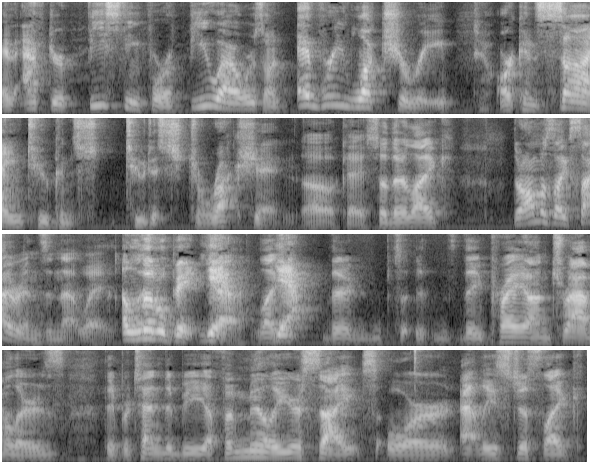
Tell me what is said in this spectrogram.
and after feasting for a few hours on every luxury, are consigned to cons- to destruction. Oh, okay. So they're like they're almost like sirens in that way. A little bit, yeah, like yeah. they they prey on travelers. They pretend to be a familiar sight, or at least just like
